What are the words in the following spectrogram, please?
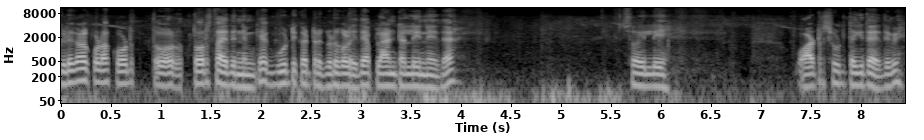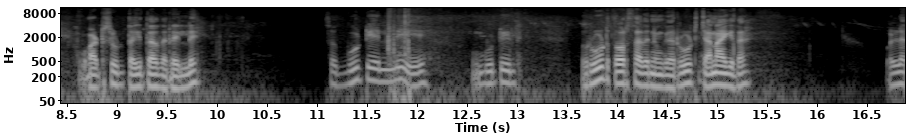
ಗಿಡಗಳು ಕೂಡ ಕೊಡ್ ತೋರ್ ತೋರಿಸ್ತಾ ಇದ್ದೀನಿ ನಿಮಗೆ. ಗೂಟಿ ಕಟ್ಟಿರೋ ಗಿಡಗಳು ಇದೆ ಪ್ಲ್ಯಾಂಟಲ್ಲಿನೇ ಇದೆ. ಸೊ ಇಲ್ಲಿ ವಾಟರ್ ಶೂಟ್ ತೆಗಿತಾ ಇದ್ದೀವಿ. ವಾಟರ್ ಶೂಟ್ ತೆಗಿತಾ ಇದ್ದಾರೆ ಇಲ್ಲಿ. ಸೊ ಗೂಟಿಯಲ್ಲಿ, ಗೂಟಿ ರೂಟ್ ತೋರಿಸ್ತಾ ಇದೆ ನಿಮಗೆ. ರೂಟ್ ಚೆನ್ನಾಗಿದೆ. ಒಳ್ಳೆ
